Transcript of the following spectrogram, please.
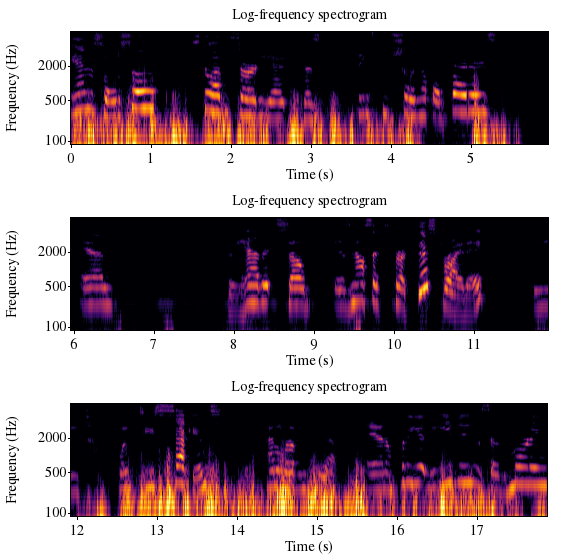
And the Soul to Soul, still haven't started yet because things keep showing up on Fridays. And there you have it. So it is now set to start this Friday, the 22nd at 11 p.m and I'm putting it in the evening instead of the morning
